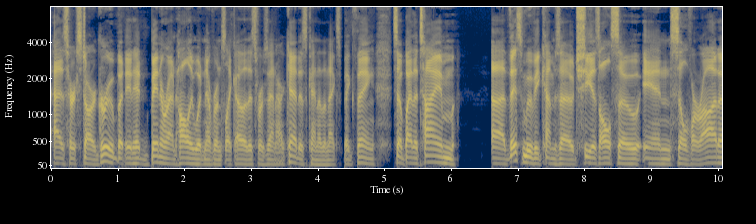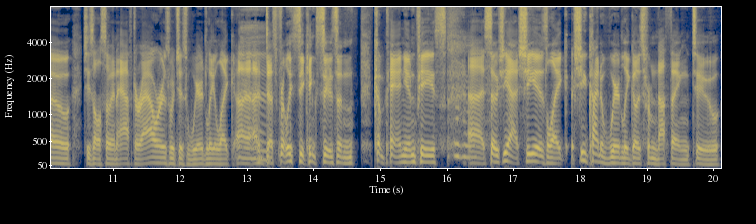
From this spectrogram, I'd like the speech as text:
as her star grew, but it had been around Hollywood and everyone's like, oh, this Rosanna Arquette is kind of the next big thing. So by the time uh, this movie comes out, she is also in Silverado. She's also in After Hours, which is weirdly like a, mm. a desperately seeking Susan companion piece. Mm-hmm. Uh, so yeah, she is like she kind of weirdly goes from nothing to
